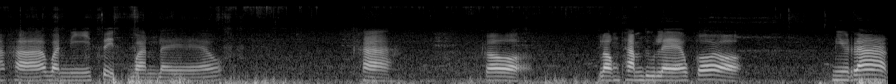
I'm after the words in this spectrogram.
นะคะ วันนี้เจ็ดวันแล้วค่ะ ก็ลองทำดูแล้วก็มีราก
